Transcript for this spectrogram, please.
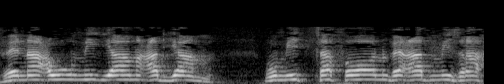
ונעו מים עד ים, ומצפון ועד מזרח.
